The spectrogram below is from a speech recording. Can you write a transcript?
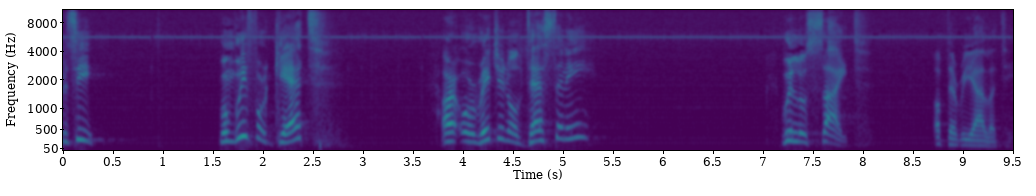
But see, when we forget our original destiny, we lose sight of the reality.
